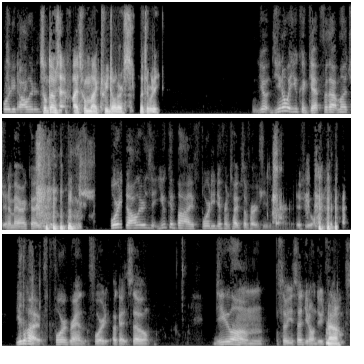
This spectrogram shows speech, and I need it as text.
forty dollars? sometimes I have flights from like three dollars, literally. Yo, do you know what you could get for that much in America? Could forty dollars. You could buy forty different types of Hershey's bar if you want. You could buy four grand forty. Okay, so do you um? So you said you don't do No, drugs.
